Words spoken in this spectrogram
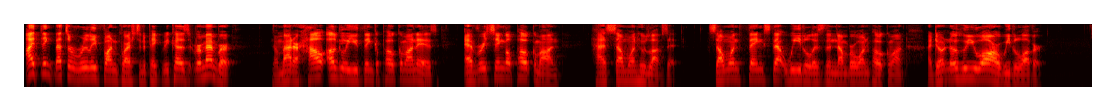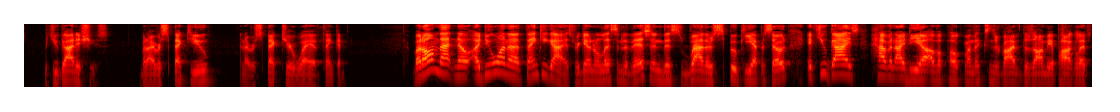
I think that's a really fun question to pick because remember, no matter how ugly you think a Pokemon is, every single Pokemon has someone who loves it. Someone thinks that Weedle is the number one Pokemon. I don't know who you are, Weedle lover, but you got issues. But I respect you and I respect your way of thinking. But on that note, I do want to thank you guys for getting to listen to this in this rather spooky episode. If you guys have an idea of a Pokemon that can survive the zombie apocalypse,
